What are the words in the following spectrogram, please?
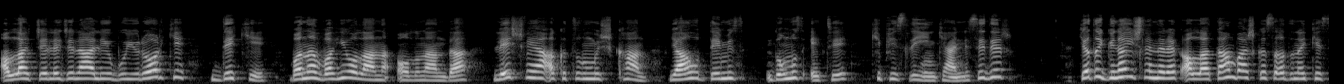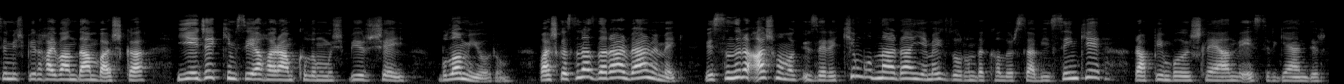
Allah Celle Celaluhu buyuruyor ki de ki bana vahiy olan, olunanda leş veya akıtılmış kan yahut demiz, domuz eti ki pisliğin kendisidir ya da günah işlenerek Allah'tan başkası adına kesilmiş bir hayvandan başka yiyecek kimseye haram kılınmış bir şey bulamıyorum. Başkasına zarar vermemek ve sınırı aşmamak üzere kim bunlardan yemek zorunda kalırsa bilsin ki Rabbim bağışlayan ve esirgendir.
